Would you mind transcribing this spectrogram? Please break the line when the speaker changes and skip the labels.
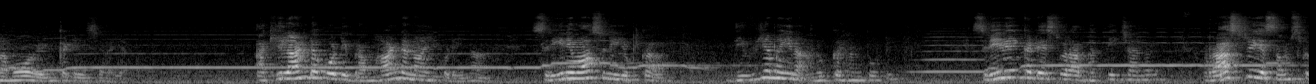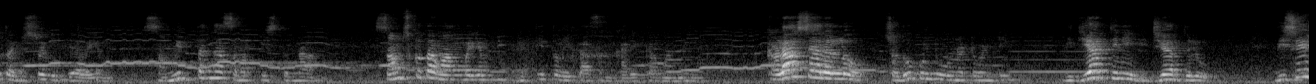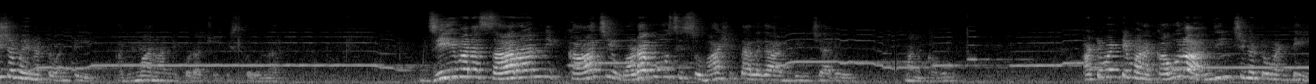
నమో వెంకటేశాయ. అఖిలాండ కోటి బ్రహ్మాండ నాయకుడైన శ్రీనివాసుని యొక్క దివ్యమైన అనుగ్రహంతో శ్రీ వెంకటేశ్వర భక్తి ఛానల్ రాష్ట్రీయ సంస్కృత విశ్వవిద్యాలయం సంయుక్తంగా సమర్పిస్తున్న సంస్కృత వాంగ్మయం వ్యక్తిత్వ వికాసం కార్యక్రమాన్ని కళాశాలల్లో చదువుకుంటూ ఉన్నటువంటి విద్యార్థిని విద్యార్థులు విశేషమైనటువంటి అభిమానాన్ని కూడా చూపిస్తూ ఉన్నారు. జీవన సారాన్ని కాచి వడబోసి సుభాషితాలుగా అందించారు మన కవులు. అటువంటి మన కవులు అందించినటువంటి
